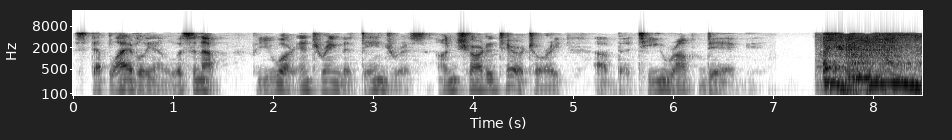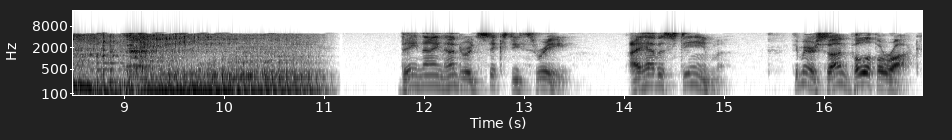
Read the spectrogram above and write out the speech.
Step lively and listen up, for you are entering the dangerous, uncharted territory of the T Rump Dig. Day 963. I have a steam. Come here, son, pull up a rock.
